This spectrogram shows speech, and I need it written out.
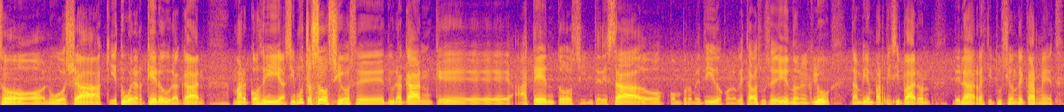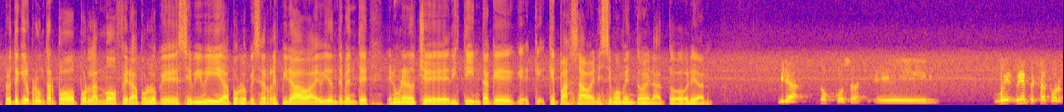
Garzón, Hugo Yaqui, estuvo el arquero de Huracán. Marcos Díaz y muchos socios eh, de Huracán que atentos, interesados, comprometidos con lo que estaba sucediendo en el club, también participaron de la restitución de carnet. Pero te quiero preguntar por, la atmósfera, por lo que se vivía, por lo que se respiraba, evidentemente en una noche distinta. ¿Qué, qué, pasaba en ese momento en el acto, Leán? Mira, dos cosas. Eh, voy, voy, a empezar por,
